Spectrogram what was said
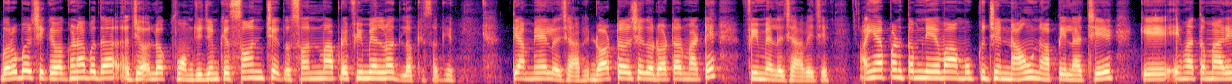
બરોબર છે કે એવા ઘણા બધા જે અલગ ફોર્મ છે. જેમ કે સન છે, તો સનમાં આપણે ફિમેલ ન જ લખી શકીએ. ત્યાં મેલ જ આવે. ડોટર છે તો ડોટર માટે ફિમેલ જ આવે છે. અહીંયા પણ તમને એવા અમુક જે નાઉન આપેલા છે કે એમાં તમારે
